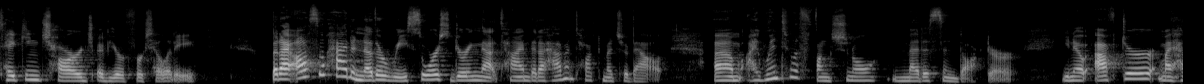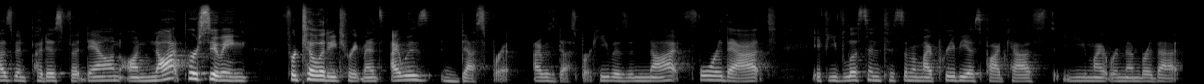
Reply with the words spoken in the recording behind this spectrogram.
Taking Charge of Your Fertility. But I also had another resource during that time that I haven't talked much about. Um, I went to a functional medicine doctor. You know, after my husband put his foot down on not pursuing fertility treatments, I was desperate. I was desperate. He was not for that. If you've listened to some of my previous podcasts, you might remember that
